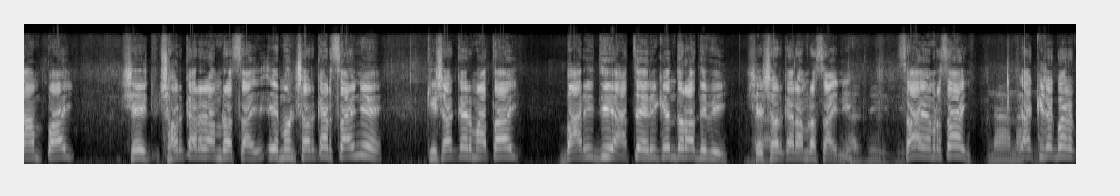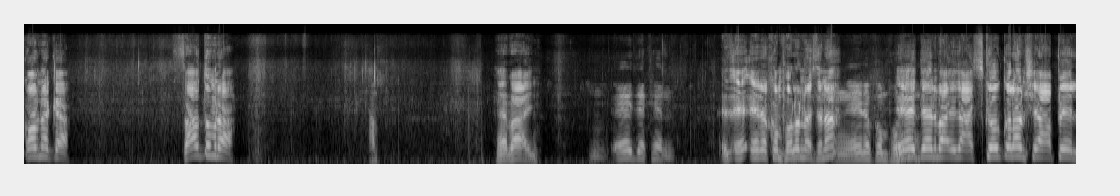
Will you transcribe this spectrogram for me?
দাম পাই সেই সরকারের আমরা চাই। এমন সরকার চাই নে কৃষকের মাথায় বাড়ি দিয়ে হাতে হেরিকেন ধরা দিবি সে হ্যাঁ। সরকার আমরা চাই নি। চাই আমরা চাই। কৃষক ভাই কম না কা। চাও তোমরা? হ্যাঁ ভাই। এই দেখেন এরকম ফলন আছে না? এরকম এইরকম ফল এই দেন ভাই আজকেও করলাম সে আপেল।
